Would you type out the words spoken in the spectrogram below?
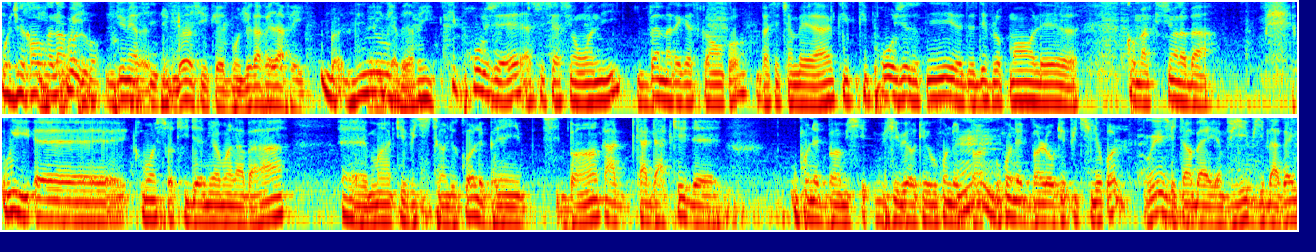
Bon Dieu, quand on Oui, bon. Dieu merci. Que bon Dieu a fait la. Bon, Dis-nous, qui projet, association ONI, ben Madagascar encore, ben c'est là, qui, qui projet Zotni, de développement les, euh, comme action là-bas? Oui, euh, comment je suis sorti dernièrement là-bas euh, Moi, j'étais visité en l'école, et bien, c'est bon, daté de. Vous connaissez monsieur monsieur Berthe, vous connaissez connaissez bon, l'autre petit l'école Oui. C'est un bail, un vieux bagaille.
